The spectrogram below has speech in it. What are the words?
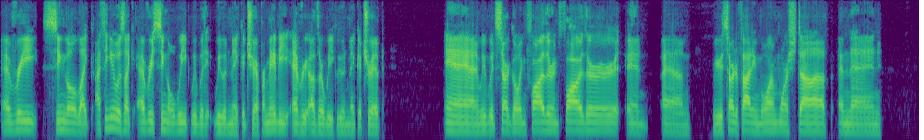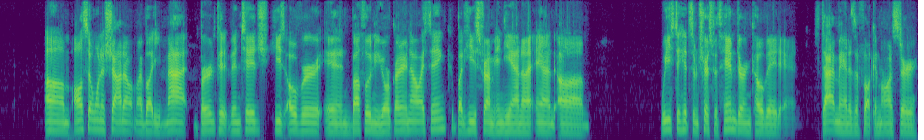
every single, like, I think it was like every single week we would, we would make a trip or maybe every other week we would make a trip and we would start going farther and farther and, um, we started finding more and more stuff and then um, also want to shout out my buddy Matt Burn Pit Vintage. He's over in Buffalo, New York right now, I think, but he's from Indiana. And um, we used to hit some trips with him during COVID, and that man is a fucking monster.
